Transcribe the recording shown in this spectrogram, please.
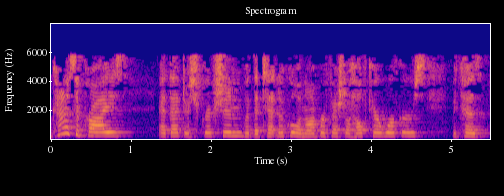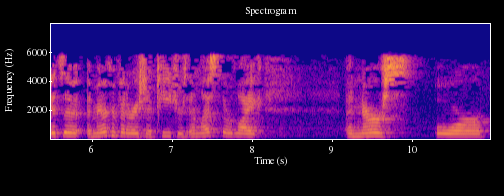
kind of surprised at that description with the technical and non-professional healthcare workers because it's a American Federation of Teachers unless they're like a nurse or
